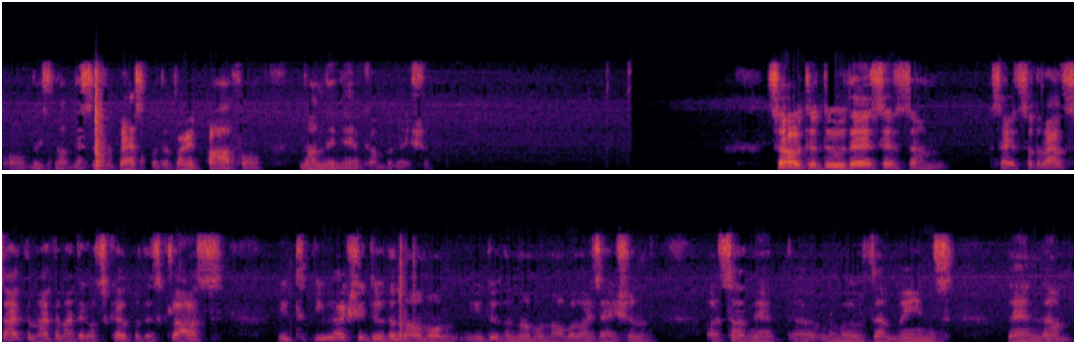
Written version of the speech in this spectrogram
or at least not necessarily the best, but a very powerful nonlinear combination. So to do this is, um, say it's sort of outside the mathematical scope of this class. You you actually do the normal you do the normal normalization. Uh, suddenly uh, remove the means, then um,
